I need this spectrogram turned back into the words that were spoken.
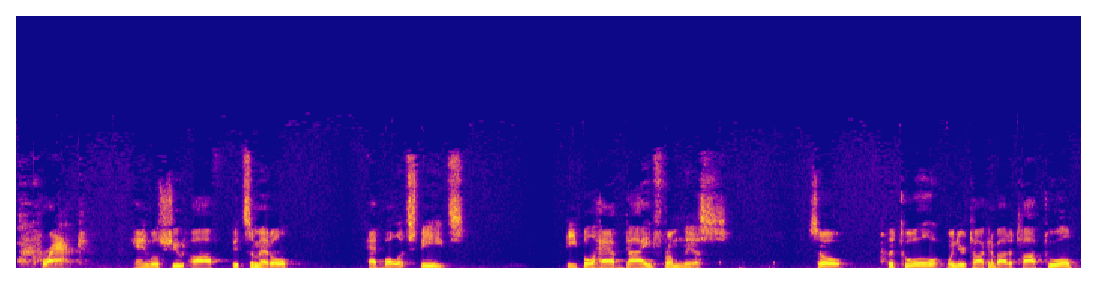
crack and will shoot off bits of metal at bullet speeds. People have died from this. So the tool, when you're talking about a top tool,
